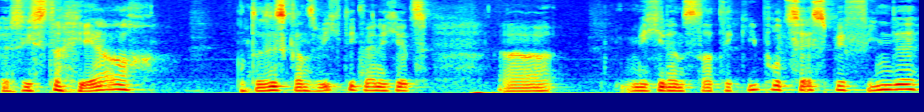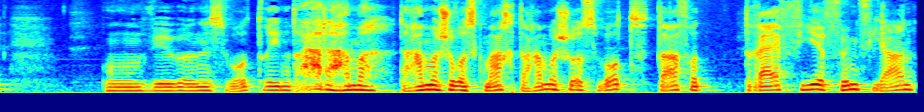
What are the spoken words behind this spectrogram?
es ist daher auch, und das ist ganz wichtig, wenn ich jetzt äh, mich in einem Strategieprozess befinde und wir über ein SWOT reden und ah, da haben wir, da haben wir schon was gemacht, da haben wir schon ein SWOT, da drei, vier, fünf Jahren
